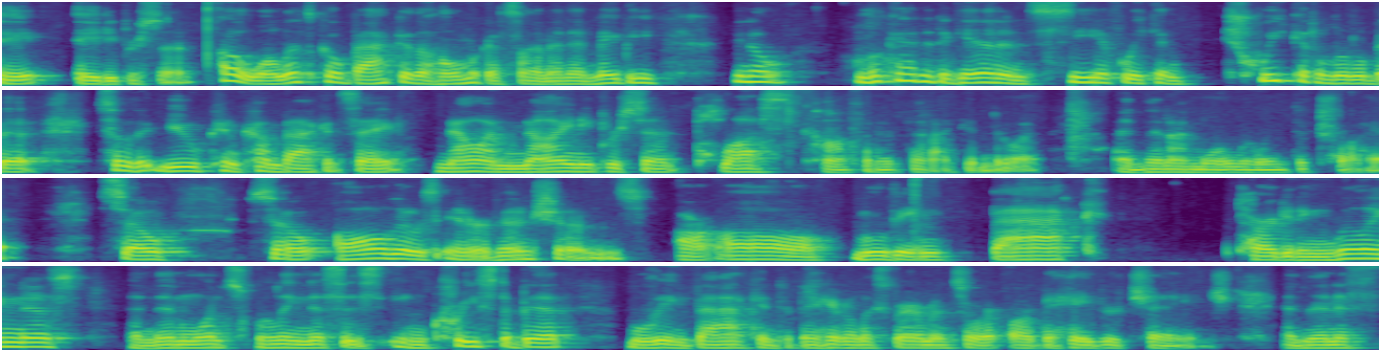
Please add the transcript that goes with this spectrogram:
80%. Oh, well, let's go back to the homework assignment and maybe, you know, look at it again and see if we can tweak it a little bit so that you can come back and say, now I'm 90% plus confident that I can do it. And then I'm more willing to try it. So, so all those interventions are all moving back, targeting willingness. And then once willingness is increased a bit, moving back into behavioral experiments or, or behavior change. And then if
